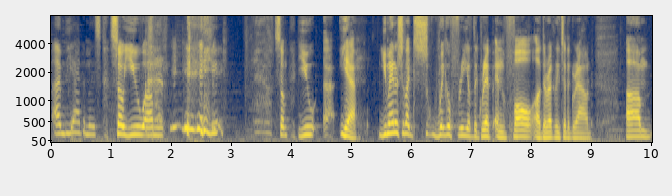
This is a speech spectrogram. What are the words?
I'm the Adamus. So you um, so you uh, yeah, you managed to like wiggle free of the grip and fall uh, directly to the ground. Um,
